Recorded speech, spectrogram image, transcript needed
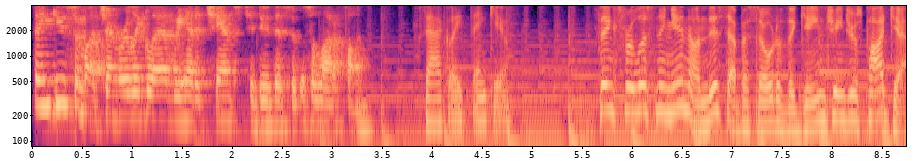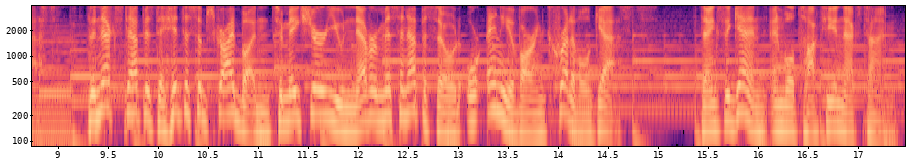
Thank you so much. I'm really glad we had a chance to do this. It was a lot of fun. Exactly. Thank you. Thanks for listening in on this episode of the Game Changers Podcast. The next step is to hit the subscribe button to make sure you never miss an episode or any of our incredible guests. Thanks again, and we'll talk to you next time.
